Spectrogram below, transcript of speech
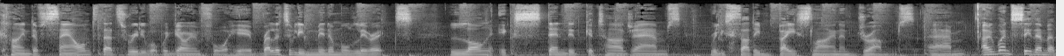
kind of sound, that's really what we're going for here. Relatively minimal lyrics, long extended guitar jams, really thudding bass line and drums. Um, I went to see them at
